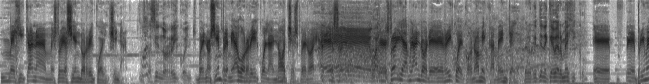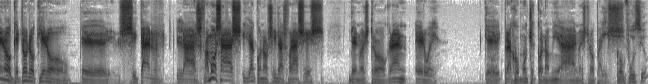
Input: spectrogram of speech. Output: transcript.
mexicana me estoy haciendo rico en China. Se está haciendo rico en Bueno, siempre me hago rico en las noches, pero eso... Eh, estoy hablando de rico económicamente. ¿Pero qué tiene que ver México? Eh, eh, primero que todo quiero citar las famosas y ya conocidas frases de nuestro gran héroe que trajo mucha economía a nuestro país. ¿Confucio?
